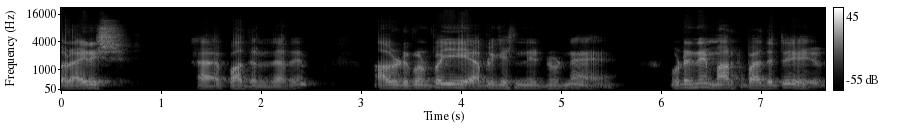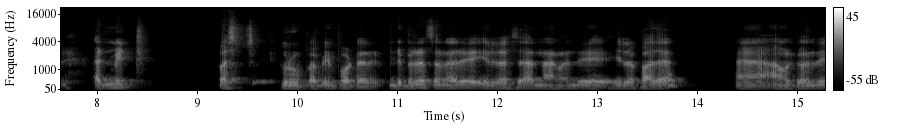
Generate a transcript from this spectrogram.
ஒரு ஐரிஷ் ஃபாதர் இருந்தார். அவர்கிட்ட கொண்டு போய் அப்ளிகேஷன் நீட்டின உடனே உடனே மார்க் பார்த்துட்டு அட்மிட் ஃபஸ்ட் குரூப் அப்படின்னு போட்டார். ரெண்டு பிரதர் சொன்னார் இல்லை சார் நாங்கள் வந்து இல்லை ஃபாதர் அவனுக்கு வந்து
